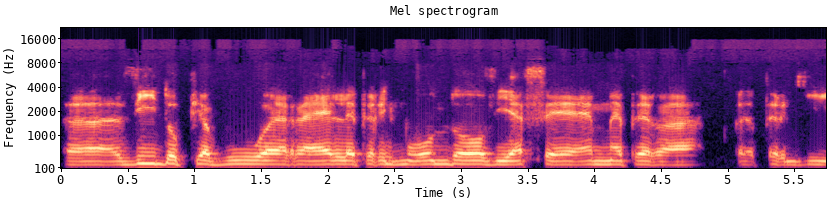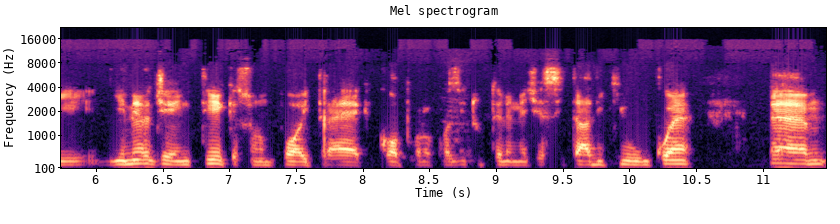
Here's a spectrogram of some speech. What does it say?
eh, VWRL per il mondo, VFM per, eh, per gli, gli, emergenti, che sono un po' i tre che coprono quasi tutte le necessità di chiunque. Eh,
